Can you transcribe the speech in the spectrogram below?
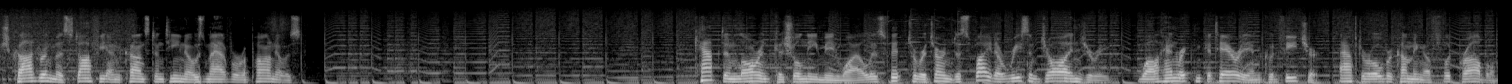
Shkodran Mustafi and Konstantinos Mavropanos. Captain Laurent Koscielny meanwhile is fit to return despite a recent jaw injury, while Henrikh Mkhitaryan could feature after overcoming a foot problem.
